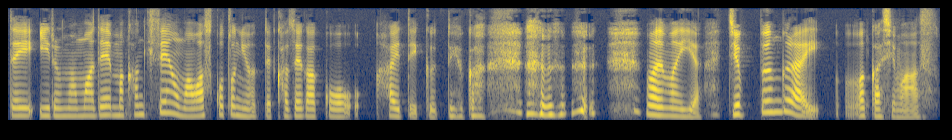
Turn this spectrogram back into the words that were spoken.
ているままで、まあ、換気扇を回すことによって風がこう生えていくっていうか。まあまあいいや。10分ぐらい沸かします。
